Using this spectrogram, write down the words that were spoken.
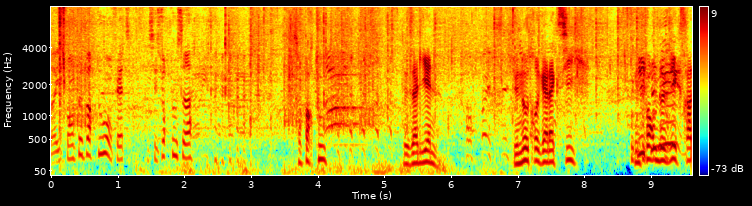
Bah ils sont un peu partout en fait. C'est surtout ça. Ils sont partout. Des aliens. D'une autre galaxie. Une forme de vie extra.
